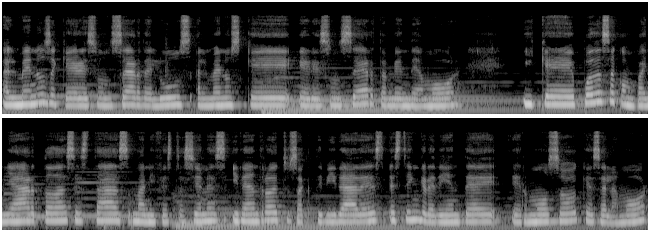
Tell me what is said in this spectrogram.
al menos de que eres un ser de luz, al menos que eres un ser también de amor y que puedas acompañar todas estas manifestaciones y dentro de tus actividades este ingrediente hermoso que es el amor,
